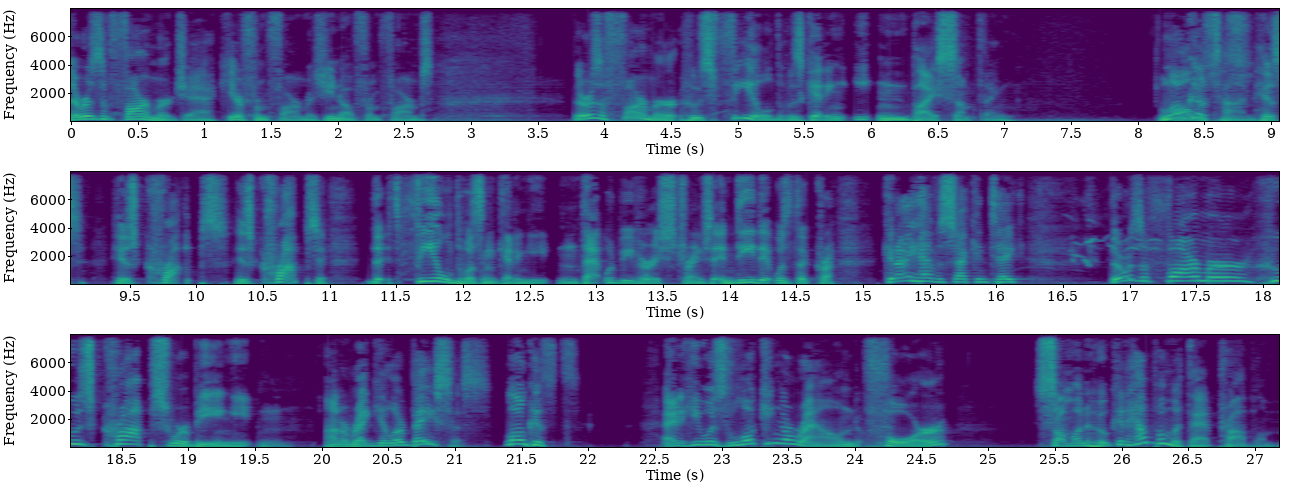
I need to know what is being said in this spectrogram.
There was a farmer, Jack. You're from farmers. You know from farms. There was a farmer whose field was getting eaten by something. Locusts. All the time. His, his crops, his crops, the field wasn't getting eaten. That would be very strange. Indeed, it was the crop. Can I have a second take? There was a farmer whose crops were being eaten on a regular basis. Locusts. And he was looking around for someone who could help him with that problem.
